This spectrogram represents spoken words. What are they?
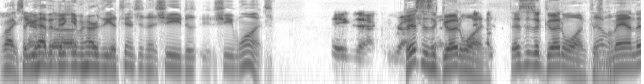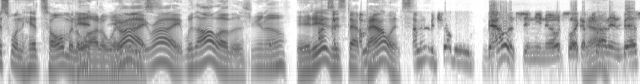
Right. So you haven't been uh, giving her the attention that she she wants. Exactly right. This is a good one. This is a good one because man, this one hits home in a It- lot of ways. Right. Right. With all of us, you know. It is. It's that I'm- balance. I'm having trouble balancing. You know, it's like I'm Yeah. trying to invest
